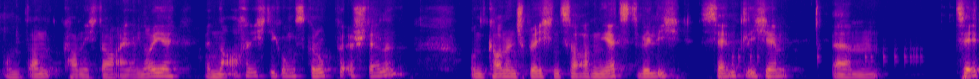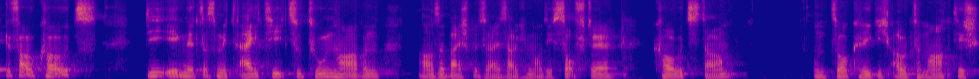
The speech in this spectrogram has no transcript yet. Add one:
Und dann kann ich da eine neue Benachrichtigungsgruppe erstellen und kann entsprechend sagen, jetzt will ich sämtliche ähm, CPV-Codes, die irgendetwas mit IT zu tun haben, also beispielsweise sage ich mal die Software-Codes da, und so kriege ich automatisch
